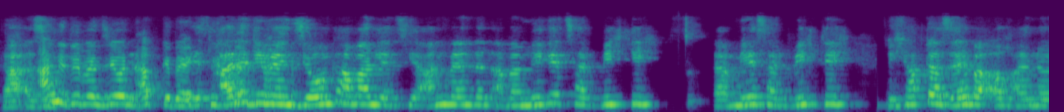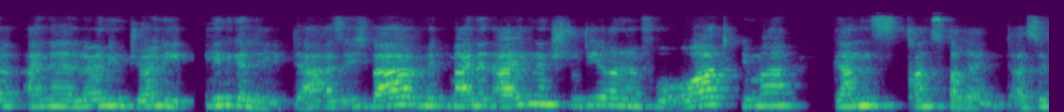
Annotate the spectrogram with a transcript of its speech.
Ja, also alle Dimensionen abgedeckt. alle Dimensionen kann man jetzt hier anwenden, aber mir geht's halt wichtig, äh, mir ist halt wichtig, ich habe da selber auch eine, eine Learning Journey hingelegt. Ja, also ich war mit meinen eigenen Studierenden vor Ort immer ganz transparent. Also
